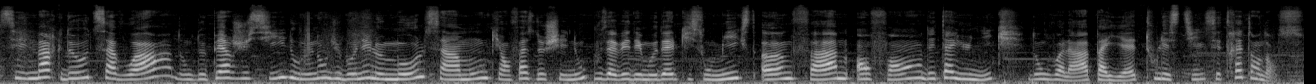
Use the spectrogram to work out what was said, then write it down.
C'est une marque de Haute-Savoie, donc de Père Jucide, où le nom du bonnet, le Maule, c'est un mont qui est en face de chez nous. Vous avez des modèles qui sont mixtes, hommes, femmes, enfants, des tailles uniques. Donc voilà, paillettes, tous les styles, c'est très tendance.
